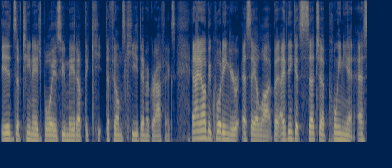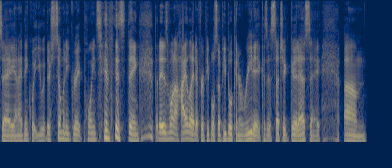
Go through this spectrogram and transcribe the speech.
ids of teenage boys who made up the key, the film's key demographics. And I know I've been quoting your essay a lot, but I think it's such a poignant essay, and I think what you there's so many great points in this thing that I just want to highlight it for people so people can read it because it's such a good essay. Um,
